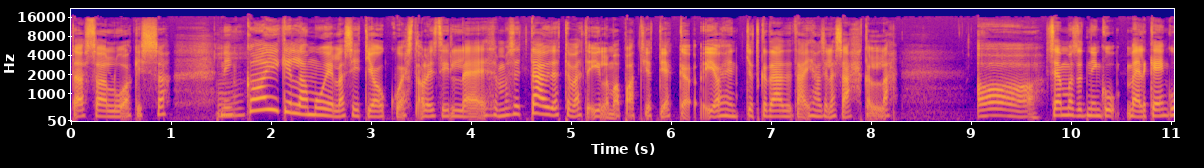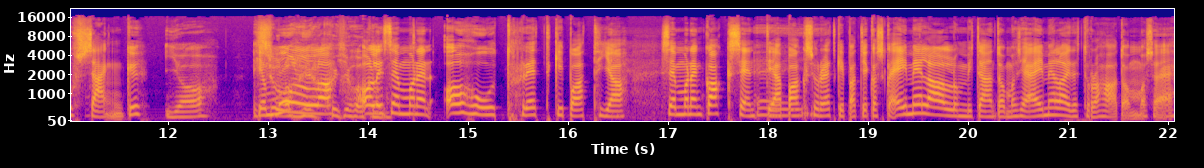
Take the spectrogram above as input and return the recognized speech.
tai jossain luokissa, mm-hmm. niin kaikilla muilla sit joukkueista oli semmoiset täytettävät ilmapatjat, jotka täytetään ihan sillä sähköllä. Aa, Semmoiset niinku melkein kuin sänky. joo. Ja Sulla mulla joku oli semmoinen ohut retkipatja, semmoinen kaksi senttiä Ei. paksu retkipatja, koska ei meillä ollut mitään tommosia, ei me laitettu rahaa tommoseen.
